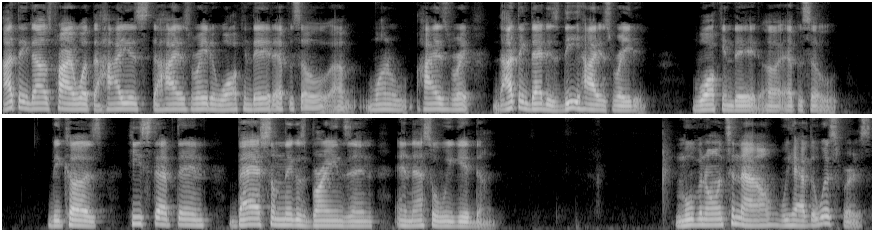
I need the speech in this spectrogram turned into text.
I think that was probably what the highest, the highest rated Walking Dead episode. Um, one of highest rate. I think that is the highest rated Walking Dead uh, episode because he stepped in, bashed some niggas' brains in, and that's what we get done. Moving on to now, we have the Whispers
